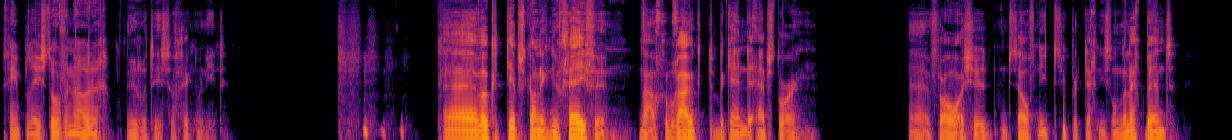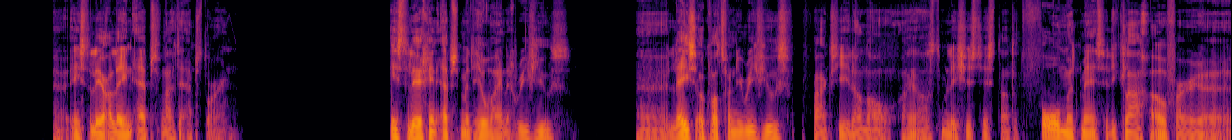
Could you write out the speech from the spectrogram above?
Geen Play Store voor nodig. Euro het is, zo gek nog niet. Eh, welke tips kan ik nu geven? Nou, gebruik de bekende App Store. Eh, vooral als je zelf niet super technisch onderlegd bent. Eh, installeer alleen apps vanuit de App Store. Installeer geen apps met heel weinig reviews. Eh, lees ook wat van die reviews. Vaak zie je dan al, als het malicious is, staat het vol met mensen die klagen over eh,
